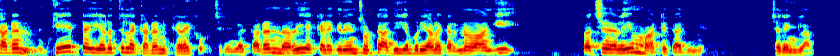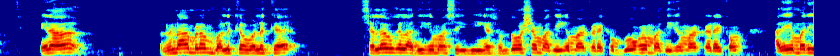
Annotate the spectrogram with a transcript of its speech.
கடன். கேட்ட இடத்துல கடன் கிடைக்கும் சரிங்களா? கடன் நிறைய கிடைக்குதுன்னு சொல்லிட்டு அதிகப்படியான கடன் வாங்கி பிரச்சனைகளையும் மாட்டுக்காதீங்க சரிங்களா? ஏன்னா ரெண்டாம் இடம் வழுக்க வழுக்க செலவுகள் அதிகமாக செய்வீங்க சந்தோஷம் அதிகமாக கிடைக்கும் போகம் அதிகமாக கிடைக்கும். அதே மாதிரி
